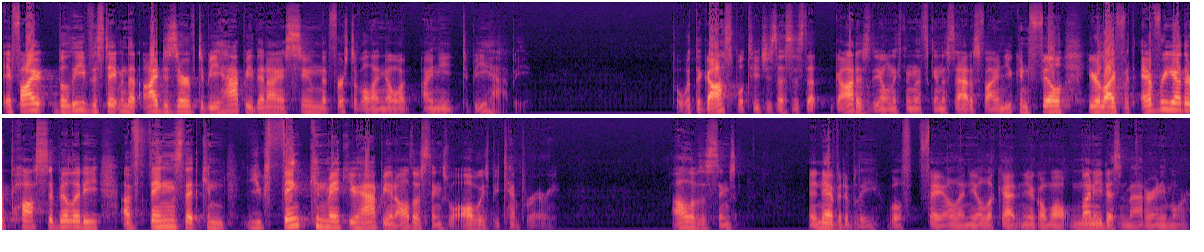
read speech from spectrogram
if I believe the statement that I deserve to be happy, then I assume that, first of all, I know what I need to be happy. But what the gospel teaches us is that God is the only thing that's going to satisfy. And you can fill your life with every other possibility of things that can, you think can make you happy, and all those things will always be temporary. All of those things inevitably will fail, and you'll look at it and you'll go, well, money doesn't matter anymore.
